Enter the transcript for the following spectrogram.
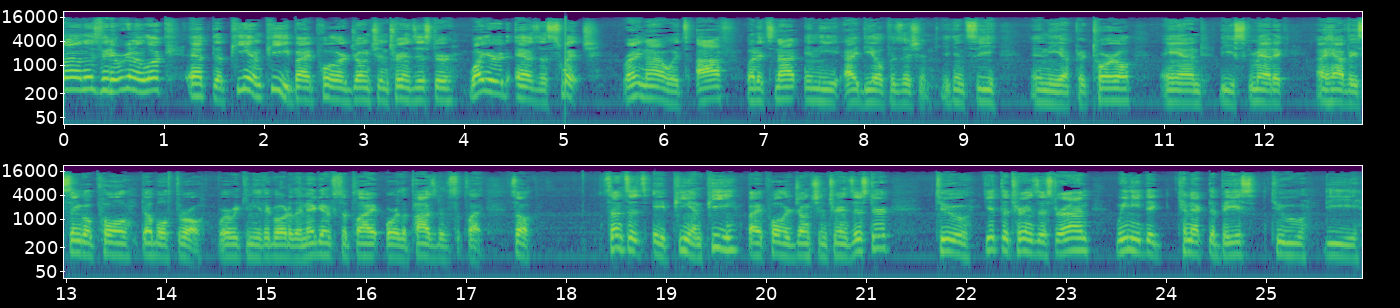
Now in this video we're going to look at the PNP bipolar junction transistor wired as a switch. Right now it's off but it's not in the ideal position. You can see in the uh, pictorial and the schematic I have a single pole double throw where we can either go to the negative supply or the positive supply. So since it's a PNP bipolar junction transistor to get the transistor on we need to connect the base to the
